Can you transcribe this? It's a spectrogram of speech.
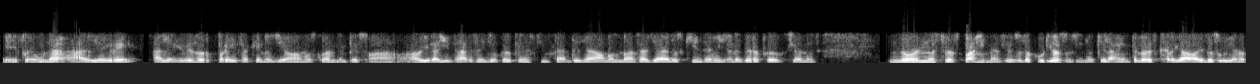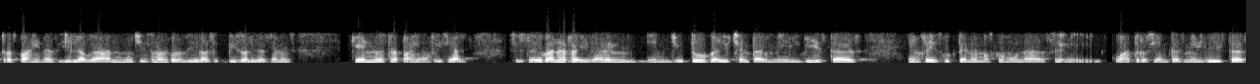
eh, fue una alegre, alegre sorpresa que nos llevamos cuando empezó a, a viralizarse. Yo creo que en este instante ya vamos más allá de los 15 millones de reproducciones no en nuestras páginas, eso es lo curioso, sino que la gente lo descargaba y lo subía en otras páginas y lograban muchísimas más visualizaciones que en nuestra página oficial. Si ustedes van a revisar en, en YouTube, hay 80 mil vistas, en Facebook tenemos como unas eh, 400 mil vistas,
